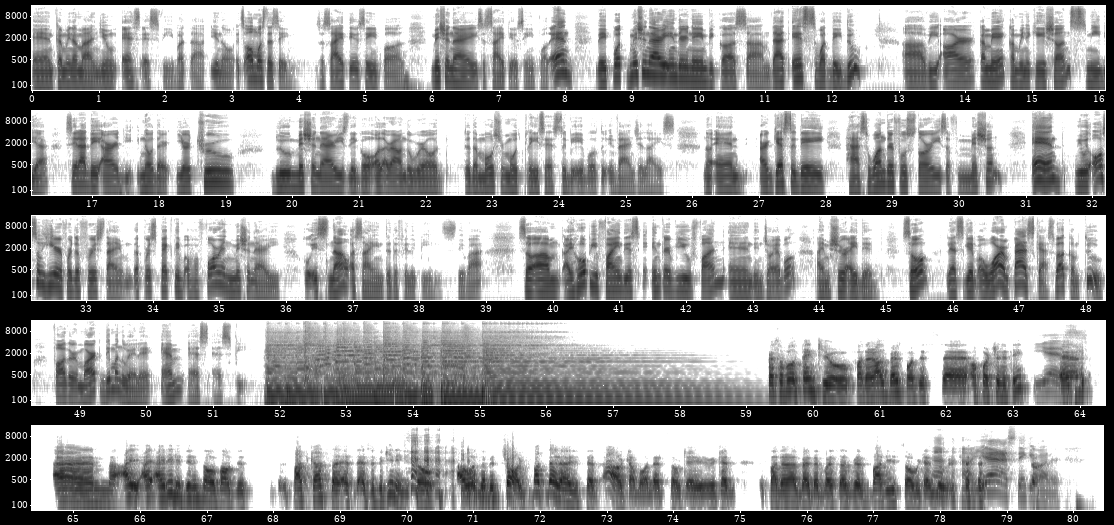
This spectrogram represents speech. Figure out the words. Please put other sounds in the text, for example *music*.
and kami naman yung SSP. But uh, you know, it's almost the same. Society of St. Paul, Missionary Society of St. Paul. And they put missionary in their name because um, that is what they do. Uh, we are kami communications media sila they are you know they're your true blue missionaries they go all around the world to the most remote places to be able to evangelize no and our guest today has wonderful stories of mission and we will also hear for the first time the perspective of a foreign missionary who is now assigned to the Philippines, di ba? So um I hope you find this interview fun and enjoyable. I'm sure I did. So, let's give a warm Padscast welcome to Father Mark Demanuele, MSSP. First of all, thank you, Father Albert, for this uh, opportunity. Yes. Um, I, I, I really didn't know about this podcast at, at the beginning, so *laughs* I was a bit shocked. But then I said, oh, come on, that's okay. We can, Father Albert and myself, we're buddies, so we can do it. *laughs* yes, thank you, Father.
